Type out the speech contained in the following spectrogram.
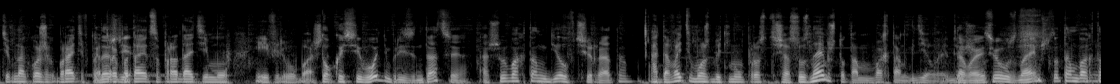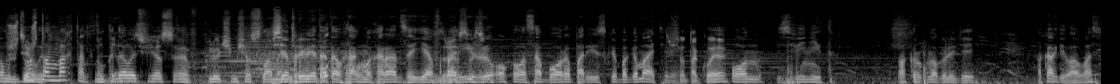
темнокожих братьев, которые Подожди. пытаются продать ему Эйфелеву башню. Только сегодня презентация. А что Вахтанг делал вчера там? А давайте, может быть, мы просто сейчас узнаем, что там Вахтанг делает. Давайте узнаем, что там Вахтанг Что делает. же там Вахтанг Ну-ка, давайте сейчас э, включим, сейчас сломаем. Всем привет, это Вахтанг Махарадзе. Я в. Париже, около собора Парижской Богоматери. Что такое? Он звенит. Вокруг много людей. А как дела у вас?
